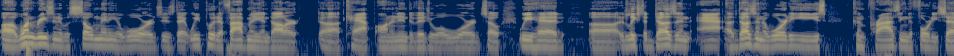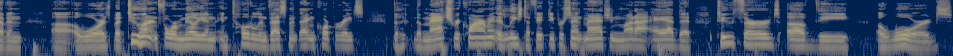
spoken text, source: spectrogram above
Uh, one reason it was so many awards is that we put a $5 million uh, cap on an individual award. So we had uh, at least a dozen, a, a dozen awardees comprising the 47 uh, awards, but 204 million in total investment. That incorporates the, the match requirement, at least a 50% match. And might I add that two thirds of the awards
